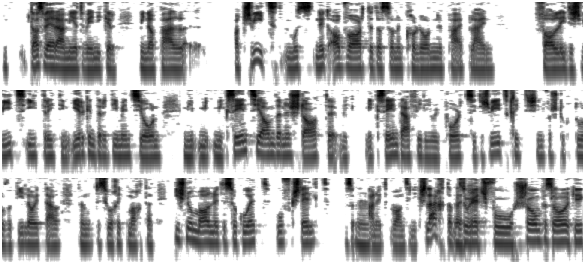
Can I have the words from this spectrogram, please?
Und das wäre auch mehr oder weniger mein Appell an die Schweiz. Man muss nicht abwarten, dass so ein Colonial Pipeline Fall in der Schweiz eintritt in irgendeiner Dimension. Wir, wir, wir sehen sie in anderen Staaten, wir, wir sehen auch viele Reports in der Schweiz, kritische Infrastruktur, wo die Leute auch eine Untersuchung gemacht haben, ist nun mal nicht so gut aufgestellt. Also mhm. auch nicht wahnsinnig schlecht. Aber also du redest von Stromversorgung?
